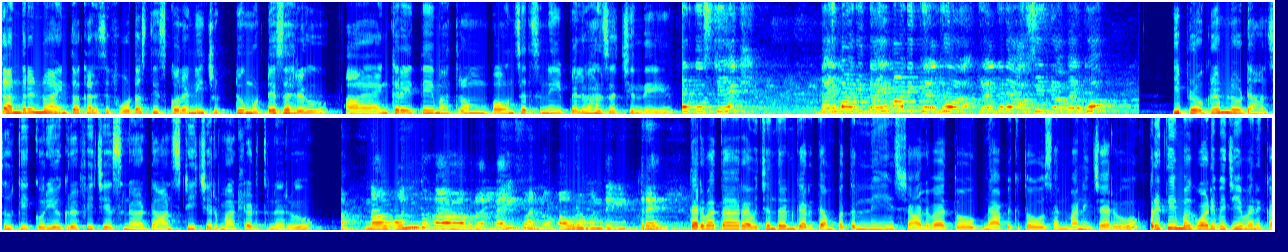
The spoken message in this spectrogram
ఇంకా అందరూ ఆయనతో కలిసి ఫొటోస్ తీసుకోవాలని చుట్టూ ముట్టేశారు. ఆ యాంకర్ అయితే మాత్రం బౌన్సర్స్ని పిలవాల్సి వచ్చింది. ఈ ప్రోగ్రాంలో డాన్సులకి కొరియోగ్రఫీ చేసిన డాన్స్ టీచర్ మాట్లాడుతున్నారు. ನಾವು ಒಂದು ಅವರ ಲೈಫನ್ನು ಅವರ ಮುಂದೆ ಇಟ್ಟರೆ తర్వాత రవిచంద్రన్ గారి దంపతుల్ని శాలువాతో జ్ఞాపికతో సన్మానించారు ప్రతి మగవాడి విజయం వెనుక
